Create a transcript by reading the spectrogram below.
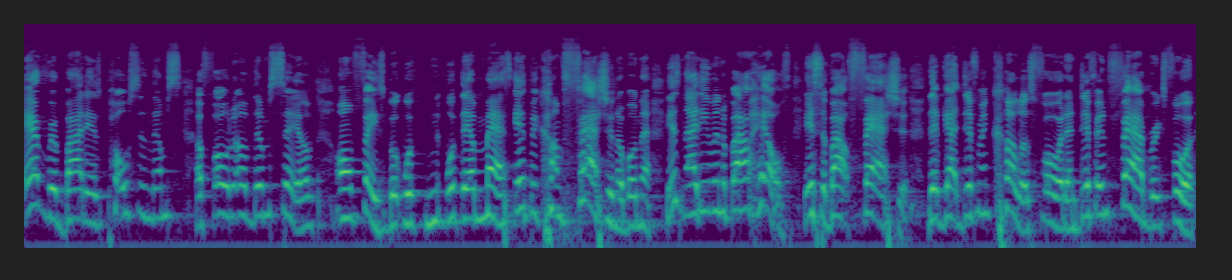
everybody is posting them a photo photo of themselves on Facebook with, with their mask. It becomes fashionable now. It's not even about health, it's about fashion. They've got different colors for it and different fabrics for it.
